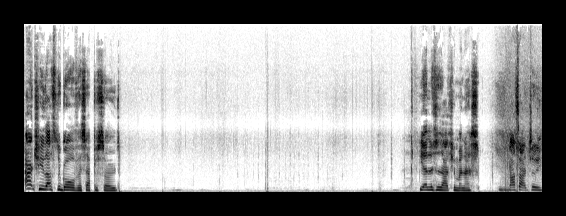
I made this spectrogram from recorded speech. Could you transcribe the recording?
Actually, that's the goal of this episode. Yeah, this is actually my nest. That's actually,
